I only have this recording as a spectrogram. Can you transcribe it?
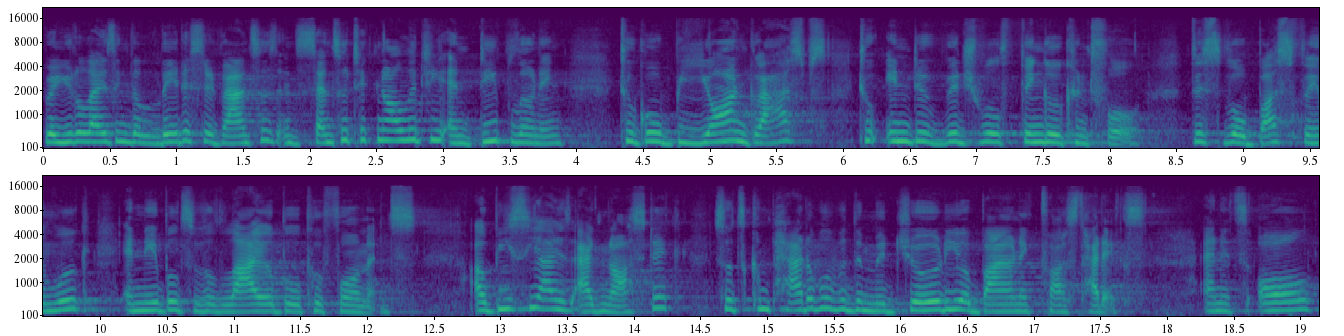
We're utilizing the latest advances in sensor technology and deep learning to go beyond grasps to individual finger control. This robust framework enables reliable performance. Our BCI is agnostic, so it's compatible with the majority of bionic prosthetics, and it's all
